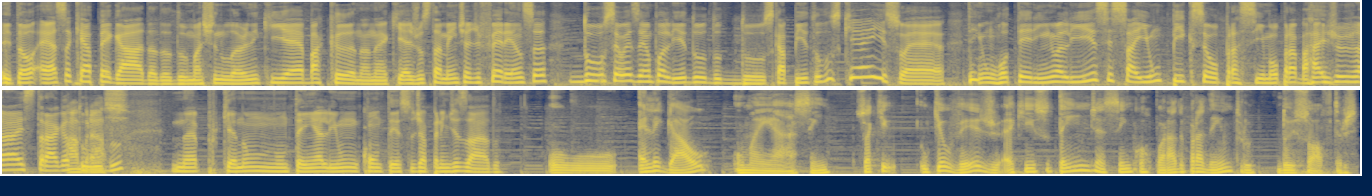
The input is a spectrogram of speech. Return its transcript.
então, essa que é a pegada do, do, machine learning que é bacana, né? Que é justamente a diferença do seu exemplo ali do, do, dos capítulos, que é isso, é tem um roteirinho ali, se sair um pixel para cima ou para baixo já estraga Abraço. tudo, né? Porque não, não tem ali um contexto de aprendizado. O... É legal uma IA assim, só que o que eu vejo é que isso tende a ser incorporado para dentro dos softwares.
